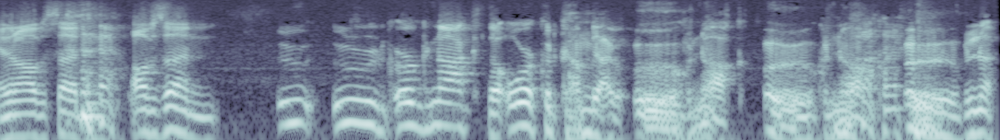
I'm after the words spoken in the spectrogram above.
and then all of a sudden, all of a sudden. Ur- Ur- Urgnok, the orc would come be like, Urgnok, Urgnok, Urgnok.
